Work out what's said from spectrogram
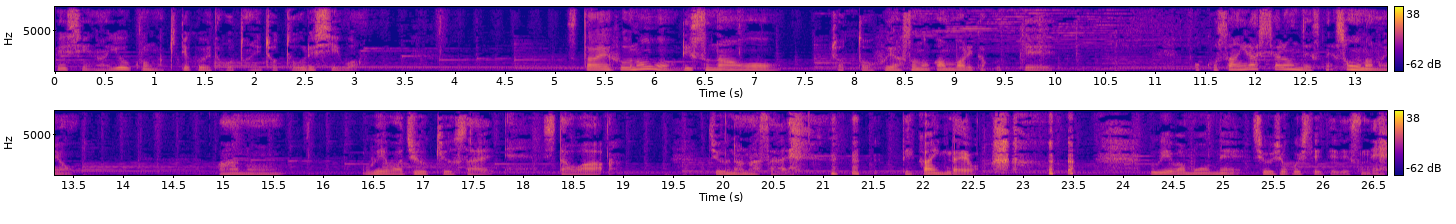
嬉しいな。ゆうくんが来てくれたことにちょっと嬉しいわ。スタイフのリスナーをちょっと増やすの頑張りたくって、お子さんいらっしゃるんですね。そうなのよ。あの、上は19歳、下は17歳。でかいんだよ。上はもうね、就職しててですね。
